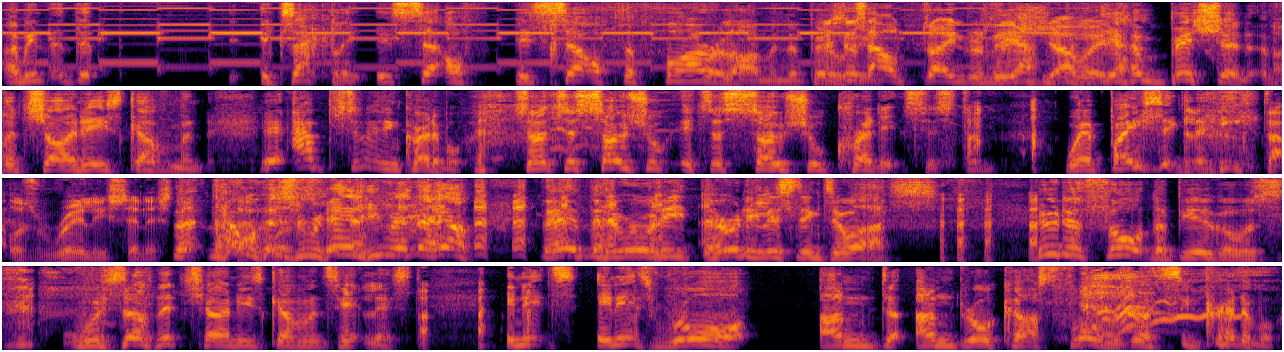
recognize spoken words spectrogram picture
I mean, the, exactly. It's set off. It's set off the fire alarm in the building. This is how dangerous the, this show is. The ambition of the oh. Chinese government. It, absolutely incredible. So it's a social. It's a social credit system where basically. That was really sinister. That, was, really they are they're, they're already they're already listening to us. Who'd have thought the bugle was was on the Chinese government's hit list in its in its raw un, unbroadcast form? It's incredible.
